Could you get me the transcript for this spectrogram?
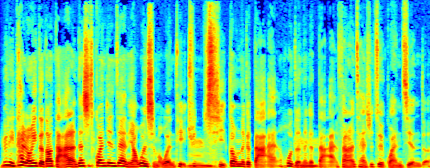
因为你太容易得到答案了。但是关键在你要问什么问题，去启动那个答案，获得那个答案，反而才是最关键的。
